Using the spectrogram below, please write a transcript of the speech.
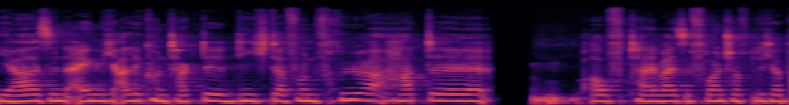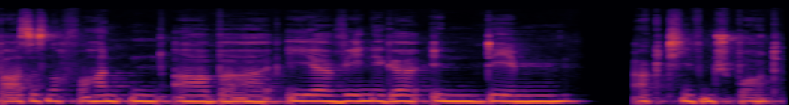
ja, sind eigentlich alle Kontakte, die ich davon früher hatte, auf teilweise freundschaftlicher Basis noch vorhanden, aber eher weniger in dem aktiven Sport.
